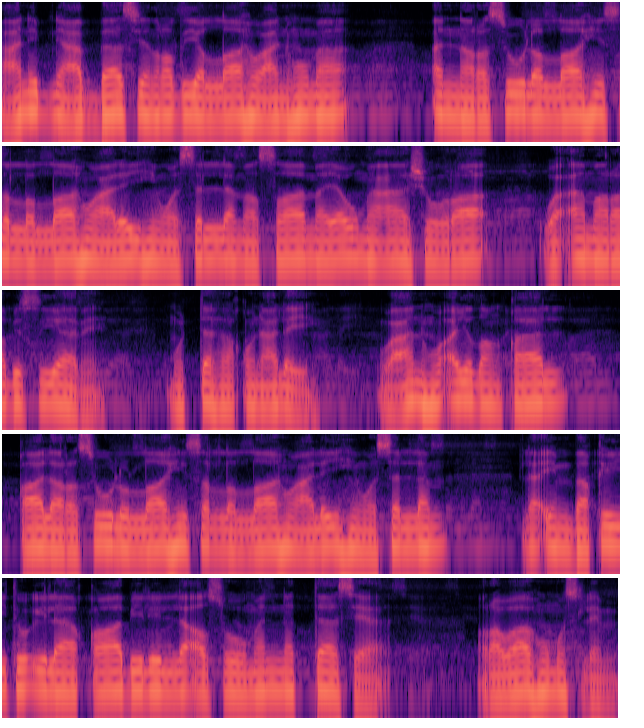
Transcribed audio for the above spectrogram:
عن ابن عباس رضي الله عنهما أن رسول الله صلى الله عليه وسلم صام يوم عاشوراء وأمر بصيامه متفق عليه. وعنه أيضا قال قال رسول الله صلى الله عليه وسلم لئن بقيت إلى قابل لأصومن التاسع. رواه مسلم.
